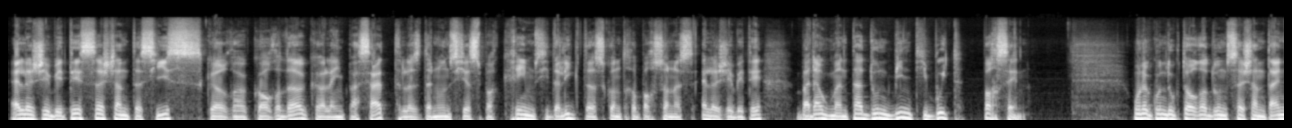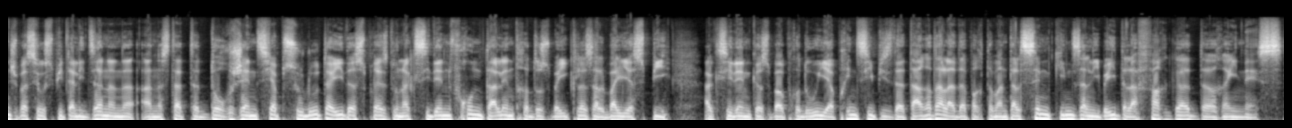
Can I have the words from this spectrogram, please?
LGBT 66 que recorda que l'any passat les denúncies per crims i delictes contra persones LGBT van augmentar d'un 28%. Una conductora d'uns 60 anys va ser hospitalitzada en, en estat d'urgència absoluta i després d'un accident frontal entre dos vehicles al Vallespí. Accident que es va produir a principis de tarda a la departamental 115 al nivell de la Farga de Reiners.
